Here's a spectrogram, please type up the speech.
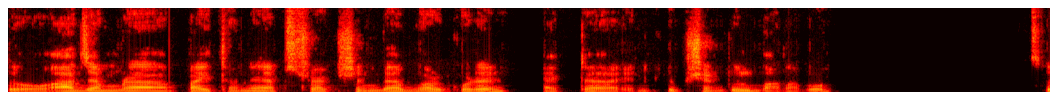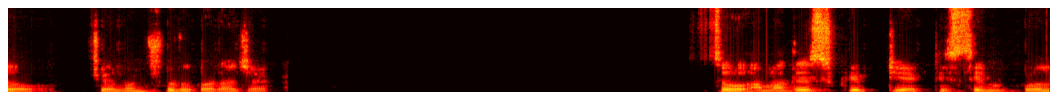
তো আজ আমরা পাইথনে অ্যাবস্ট্রাকশন ব্যবহার করে একটা এনক্রিপশন টুল বানাবো। সো চলুন শুরু করা যাক। সো আমাদের স্ক্রিপ্টটি একটি সিম্পল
